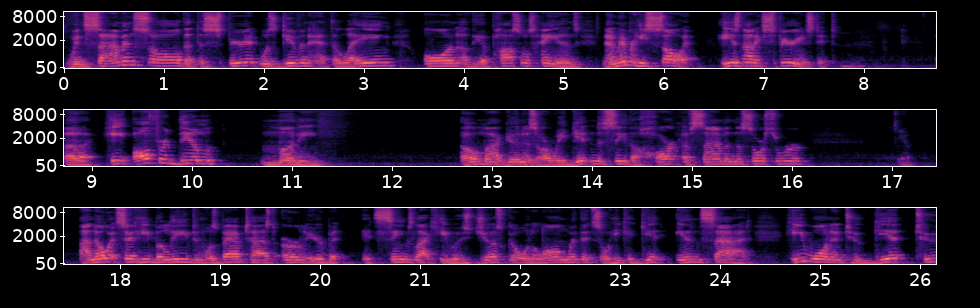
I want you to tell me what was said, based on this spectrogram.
When Simon saw that the Spirit was given at the laying on of the apostles' hands, now remember, he saw it, he has not experienced it. Uh, he offered them money. Oh my goodness, are we getting to see the heart of Simon the sorcerer? Yep. I know it said he believed and was baptized earlier, but it seems like he was just going along with it so he could get inside. He wanted to get to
